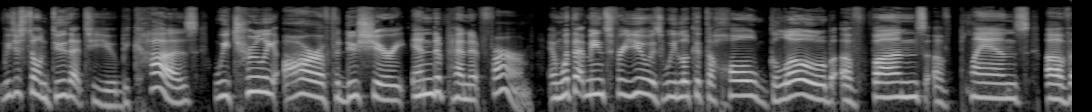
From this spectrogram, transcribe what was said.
We just don't do that to you because we truly are a fiduciary independent firm. And what that means for you is we look at the whole globe of funds, of plans, of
